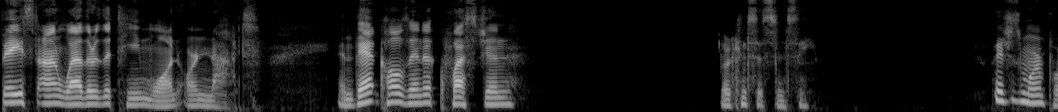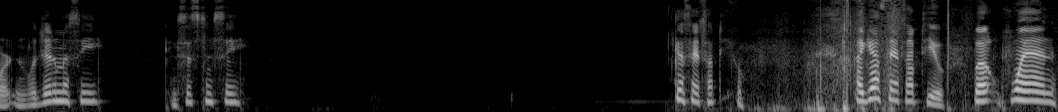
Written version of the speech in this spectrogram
based on whether the team won or not. And that calls into question your consistency. Which is more important, legitimacy, consistency? I guess that's up to you. I guess that's up to you. But when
